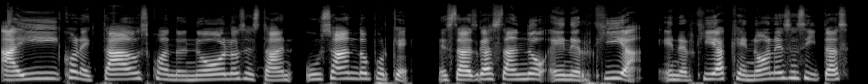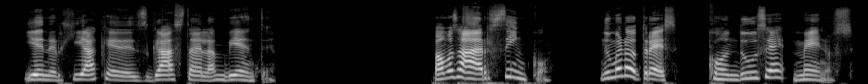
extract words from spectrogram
ahí conectados cuando no los están usando porque estás gastando energía, energía que no necesitas y energía que desgasta el ambiente. Vamos a dar 5. Número 3. Conduce menos.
